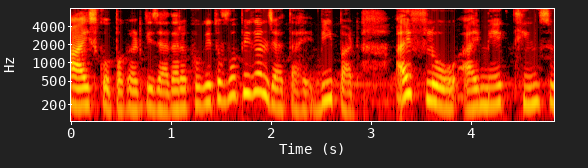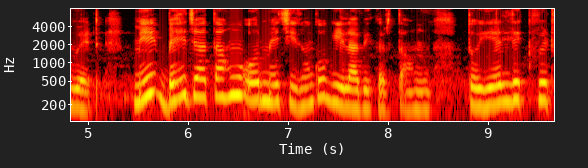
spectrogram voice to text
आइस को पकड़ के ज़्यादा रखोगे तो वो पिघल जाता है। B part I flow I make things wet मैं बह जाता हूँ और मैं चीज़ों को गीला भी करता हूँ। तो ये लिक्विड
